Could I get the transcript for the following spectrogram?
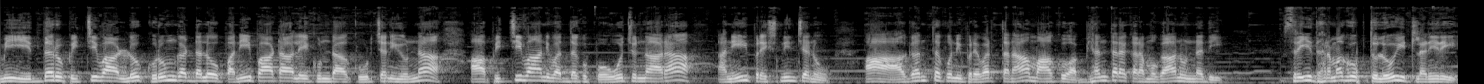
మీ ఇద్దరు పిచ్చివాళ్ళు కురుంగడ్డలో పనీపాట లేకుండా కూర్చొనియున్న ఆ పిచ్చివాని వద్దకు పోవుచున్నారా అని ప్రశ్నించెను. ఆ ఆగంతకుని ప్రవర్తన మాకు అభ్యంతరకరముగానున్నది. శ్రీ ధర్మగుప్తులు ఇట్లనిరి.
